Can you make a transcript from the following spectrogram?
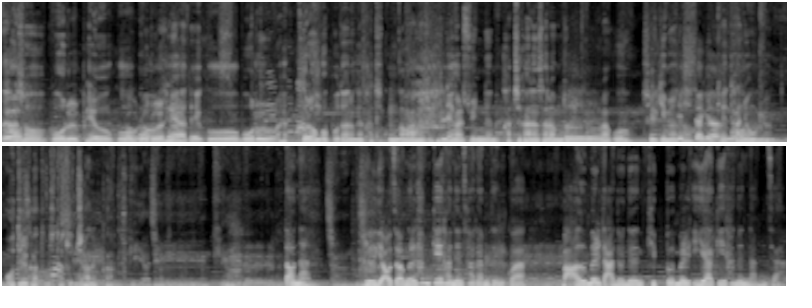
가서 뭐를 배우고. 뭐를 해야 되고 뭐를 하- 그런 것보다는 그냥 같이 공감하면서 힐링할 수 있는 같이 가는 사람들하고 이제 즐기면서 시작이라는 이렇게 거. 다녀오면 어딜 가든지 다 좋지 않을까 떠남, 그 여정을 함께하는 사람들과 마음을 나누는 기쁨을 이야기하는 남자.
